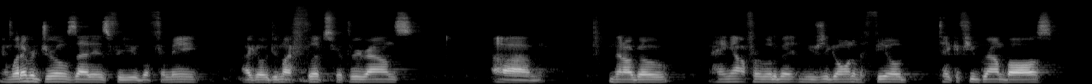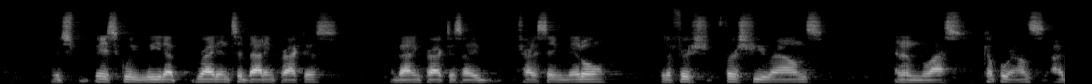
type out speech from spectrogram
and whatever drills that is for you. But for me, I go do my flips for three rounds. Um, then I'll go hang out for a little bit and usually go onto the field, take a few ground balls, which basically lead up right into batting practice. In batting practice, I try to stay middle for the first first few rounds, and then the last couple rounds, I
